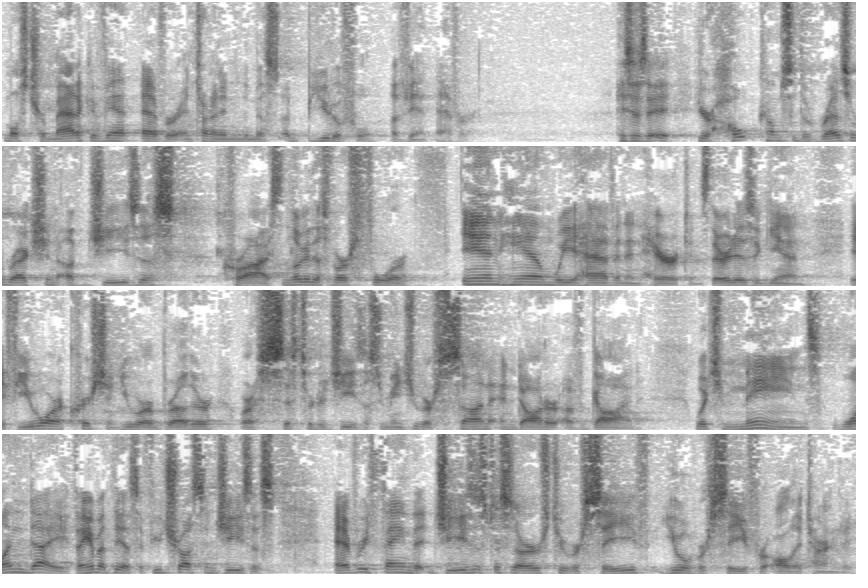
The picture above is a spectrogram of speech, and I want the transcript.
most traumatic event ever and turning it into the most beautiful event ever. He says, your hope comes through the resurrection of Jesus Christ. And look at this, verse 4. In him we have an inheritance. There it is again. If you are a Christian, you are a brother or a sister to Jesus. It means you are son and daughter of God, which means one day, think about this, if you trust in Jesus, everything that Jesus deserves to receive, you will receive for all eternity.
